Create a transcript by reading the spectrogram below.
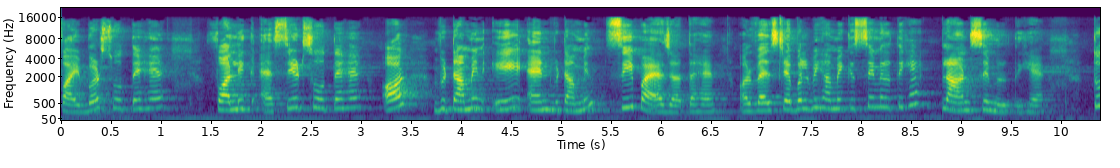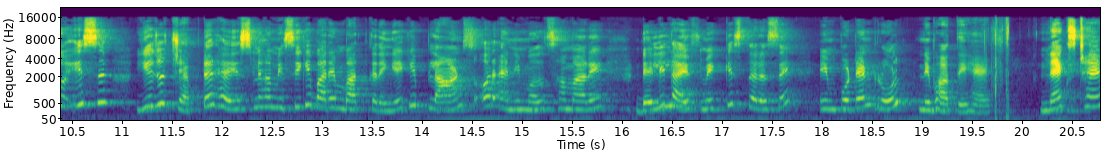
फाइबर्स होते हैं, फॉलिक एसिड्स होते हैं और vitamin A and vitamin C पाया जाता है। और वेजिटेबल भी हमें किससे मिलती है? प्लांट से मिलती है। तो इस, ये जो चैप्टर है, इसमें हम इसी के बारे में बात करेंगे कि प्लांट्स और एनिमल्स हमारे डेली लाइफ में किस तरह से इम्पोर्टेंट रोल निभाते हैं। नेक्स्ट है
